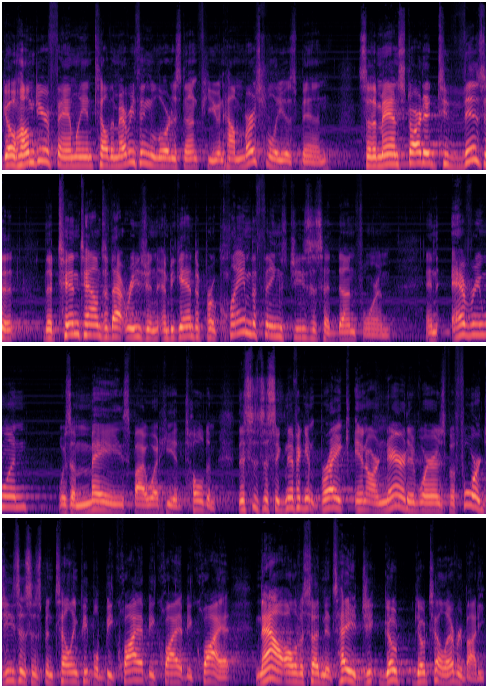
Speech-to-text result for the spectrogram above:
go home to your family and tell them everything the Lord has done for you and how merciful he has been so the man started to visit the 10 towns of that region and began to proclaim the things Jesus had done for him. And everyone was amazed by what he had told him. This is a significant break in our narrative, whereas before Jesus has been telling people, be quiet, be quiet, be quiet. Now all of a sudden it's, hey, go, go tell everybody.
